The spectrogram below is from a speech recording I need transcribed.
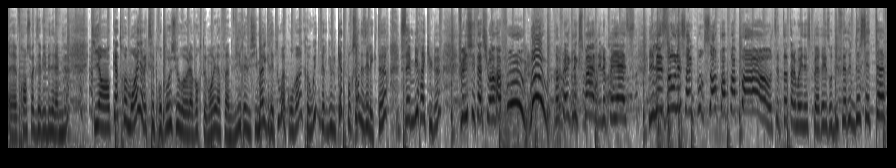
euh, François-Xavier Benelamy, qui en quatre mois, avec ses propos sur euh, l'avortement et la fin de vie, réussit malgré tout à convaincre 8,4% des électeurs. C'est miraculeux. Félicitations à Rafou Raphaël Glixman et le PS Ils les ont les 5% papa C'est totalement inespéré. Ils ont dû faire une de ces teufs.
